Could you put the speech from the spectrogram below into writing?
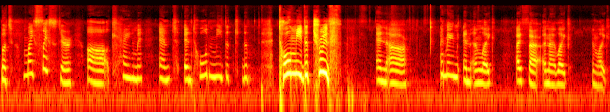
But my sister uh came and and told me the, the told me the truth. And uh it made me and, and like i thought and i like and like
